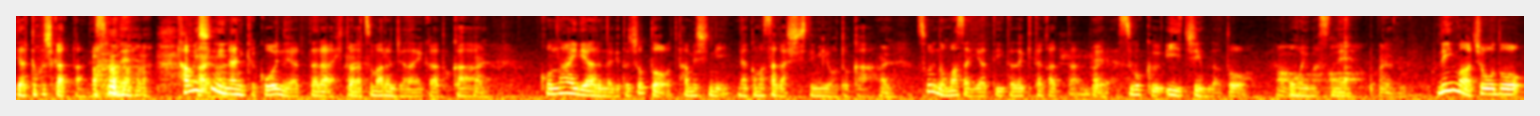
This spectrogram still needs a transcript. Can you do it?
やってほしかったんですよね。試しに何かこういうのやったら人集まるんじゃないかとか、はい。こんなアイディアあるんだけどちょっと試しに仲間探ししてみようとか、はい。そういうのをまさにやっていただきたかったんで、はい。すごくいいチームだと思いますね。で今はちょうど、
